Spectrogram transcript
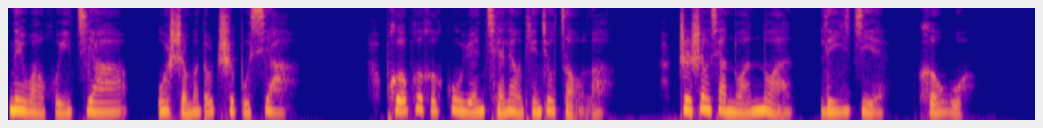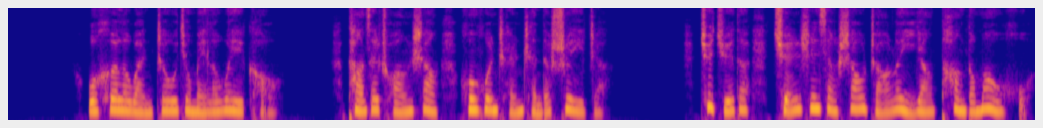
那晚回家，我什么都吃不下。婆婆和顾源前两天就走了，只剩下暖暖、李姐和我。我喝了碗粥就没了胃口，躺在床上昏昏沉沉的睡着，却觉得全身像烧着了一样烫到冒火。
